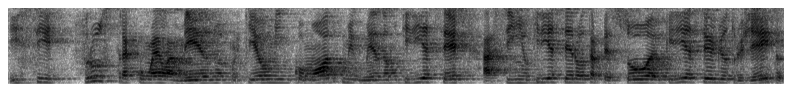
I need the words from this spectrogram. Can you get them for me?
e se frustra com ela mesma, porque eu me incomodo comigo mesma, eu não queria ser assim, eu queria ser outra pessoa, eu queria ser de outro jeito,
